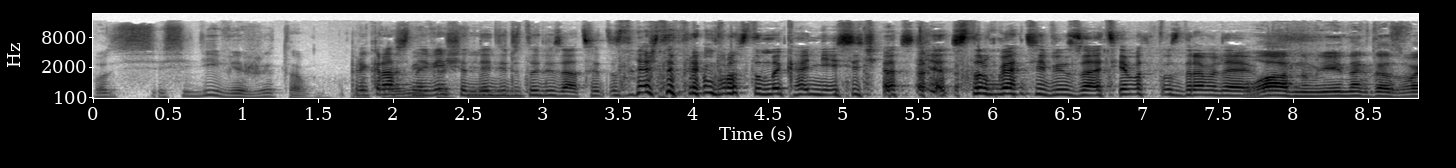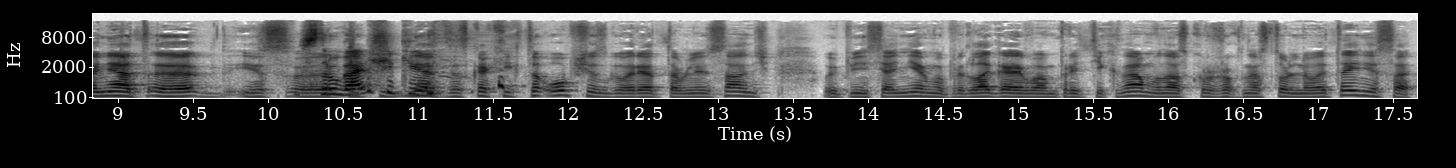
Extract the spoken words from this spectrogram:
Вот сиди, вяжи там. Прекрасные вещи для диджитализации. Ты знаешь, ты прям просто на коне сейчас стругать и вязать. Я вас поздравляю. Ладно, мне иногда звонят э, из... Э, Стругальщики? Нет, из каких-то обществ, говорят, там, Леонид Александрович, вы пенсионер, мы предлагаем вам прийти к нам. У нас кружок настольного тенниса,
